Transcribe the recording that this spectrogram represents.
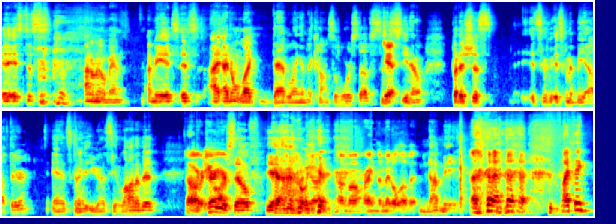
it, it's just I don't know, man. I mean, it's it's I, I don't like dabbling in the console war stuff. Since, You know, but it's just it's it's going to be out there, and it's going to you're going to see a lot of it. Oh, Prepare are. yourself. Yeah, I'm, I'm right in the middle of it. not me. I think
